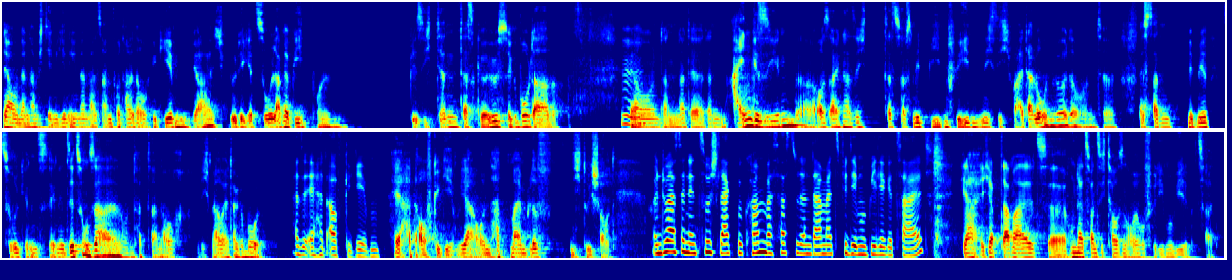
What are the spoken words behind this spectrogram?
Ja, und dann habe ich demjenigen dann als Antwort halt auch gegeben, ja, ich würde jetzt so lange bieten wollen, bis ich dann das höchste Gebot habe. Mhm. Ja, und dann hat er dann eingesehen äh, aus seiner Sicht, dass das Mitbieten für ihn nicht sich weiter lohnen würde und äh, ist dann mit mir zurück ins, in den Sitzungssaal und hat dann auch nicht mehr weiter geboten. Also er hat aufgegeben. Er hat aufgegeben, ja, und hat meinen Bluff nicht durchschaut. Und du hast dann den Zuschlag bekommen. Was hast du dann damals für die Immobilie gezahlt? Ja, ich habe damals äh, 120.000 Euro für die Immobilie bezahlt.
